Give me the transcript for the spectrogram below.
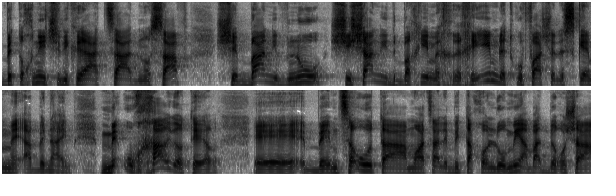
בתוכנית שנקראה צעד נוסף, שבה נבנו שישה נדבכים הכרחיים לתקופה של הסכם הביניים. מאוחר יותר, באמצעות המועצה לביטחון לאומי, עמד בראשה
